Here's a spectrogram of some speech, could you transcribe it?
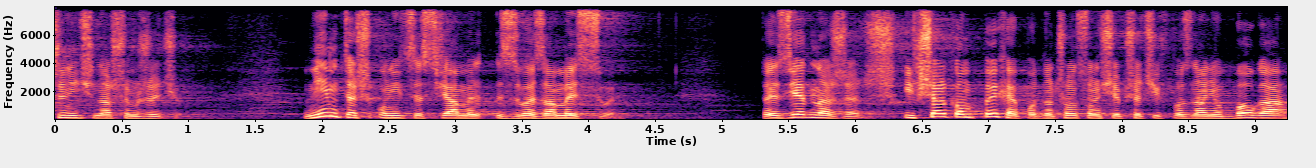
czynić w naszym życiu. Nim też unicestwiamy złe zamysły. To jest jedna rzecz. I wszelką pychę podnoszącą się przeciw poznaniu Boga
